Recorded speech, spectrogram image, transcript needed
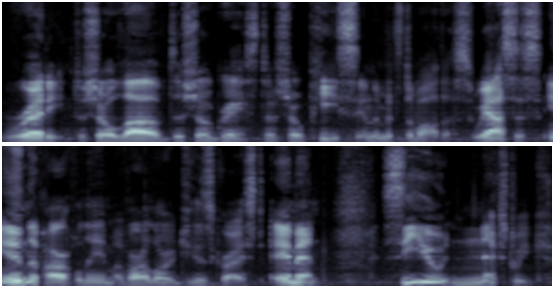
ready to show love, to show grace, to show peace in the midst of all this. We ask this in the powerful name of our Lord Jesus Christ. Amen. See you next week.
